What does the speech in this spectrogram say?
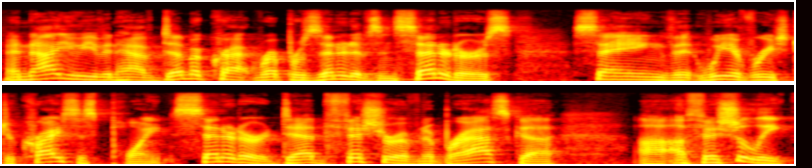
And now you even have Democrat representatives and senators saying that we have reached a crisis point. Senator Deb Fischer of Nebraska uh, officially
